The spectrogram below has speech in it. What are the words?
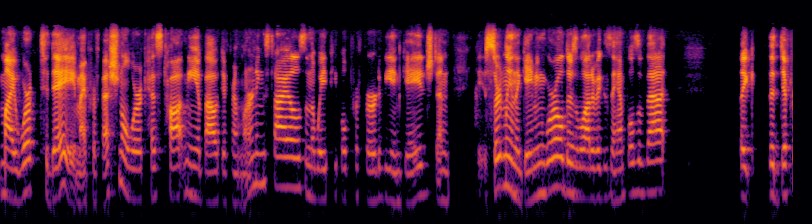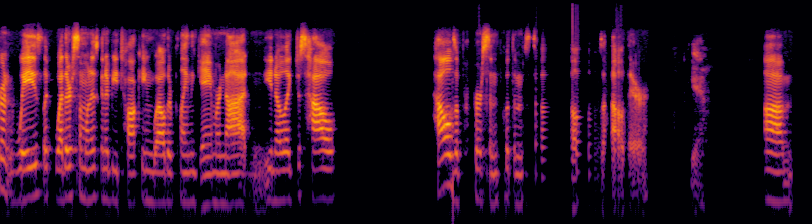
my work today, my professional work, has taught me about different learning styles and the way people prefer to be engaged. And certainly in the gaming world, there's a lot of examples of that. Like the different ways like whether someone is going to be talking while they're playing the game or not and you know like just how how the person put themselves out there yeah um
